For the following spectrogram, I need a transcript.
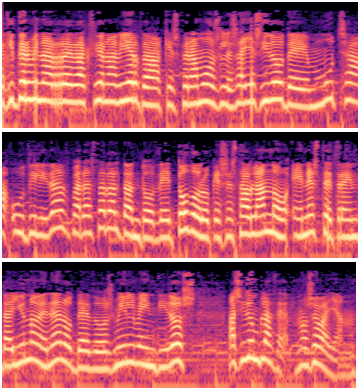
Aquí termina Redacción Abierta, que esperamos les haya sido de mucha utilidad para estar al tanto de todo lo que se está hablando en este 31 de enero de 2022. Ha sido un placer, no se vayan.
